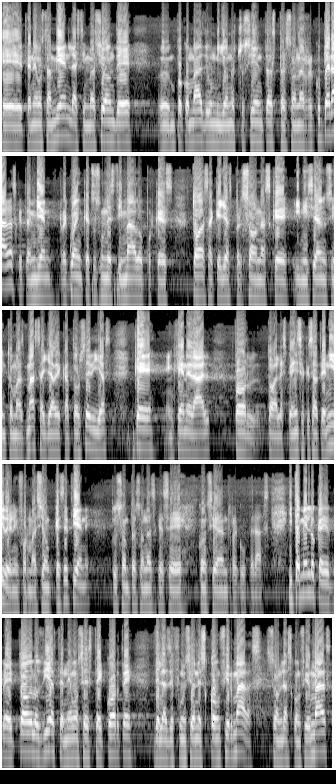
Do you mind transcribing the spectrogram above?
Eh, tenemos también la estimación de eh, un poco más de 1.800.000 personas recuperadas, que también recuerden que esto es un estimado porque es todas aquellas personas que iniciaron síntomas más allá de 14 días, que en general por toda la experiencia que se ha tenido y la información que se tiene, pues son personas que se consideran recuperadas. Y también lo que eh, todos los días tenemos este corte de las defunciones confirmadas, son las confirmadas,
